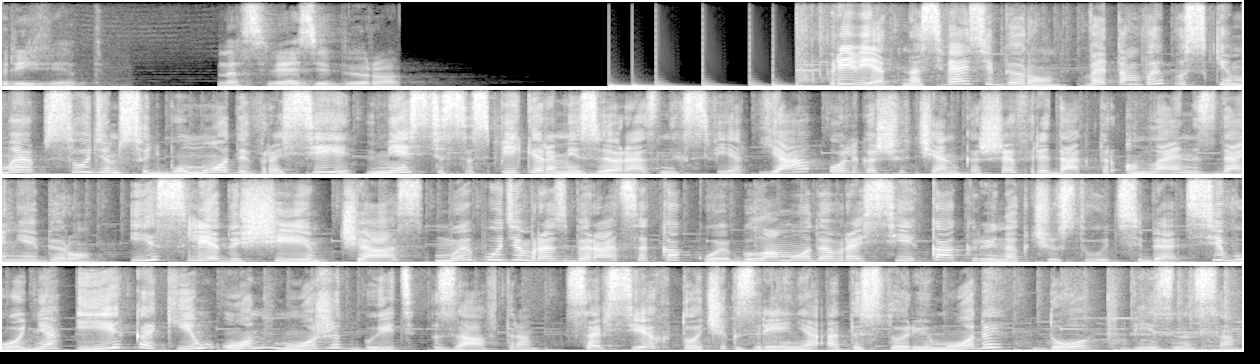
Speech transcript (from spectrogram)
Привет. На связи бюро. Привет, на связи Бюро. В этом выпуске мы обсудим судьбу моды в России вместе со спикерами из ее разных сфер. Я Ольга Шевченко, шеф-редактор онлайн-издания Бюро. И следующий час мы будем разбираться, какой была мода в России, как рынок чувствует себя сегодня и каким он может быть завтра. Со всех точек зрения, от истории моды до бизнеса.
